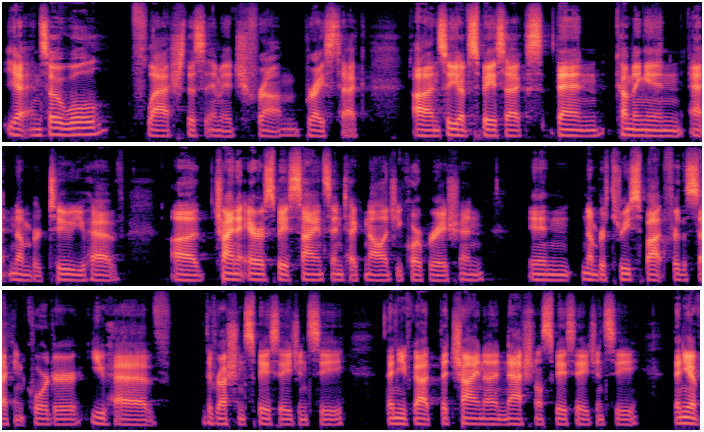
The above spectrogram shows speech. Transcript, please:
Yeah. And so we'll flash this image from Bryce Tech. Uh, and so you have SpaceX. Then coming in at number two, you have uh, China Aerospace Science and Technology Corporation. In number three spot for the second quarter, you have the Russian Space Agency. Then you've got the China National Space Agency. Then you have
